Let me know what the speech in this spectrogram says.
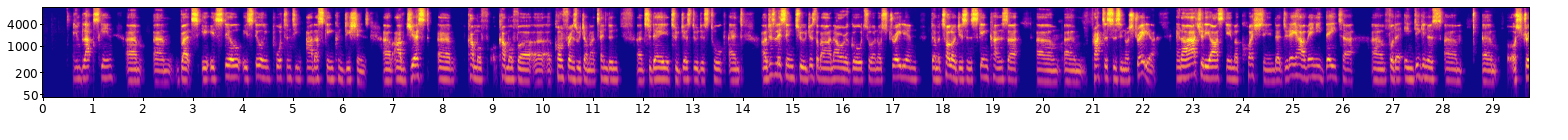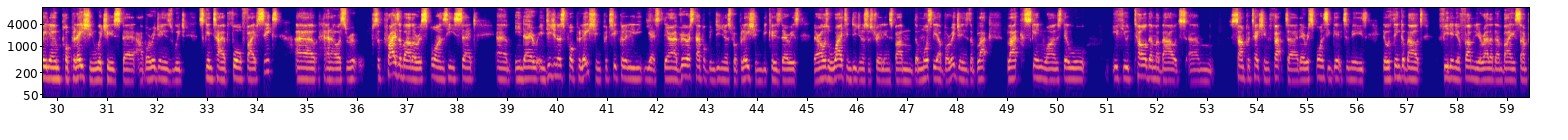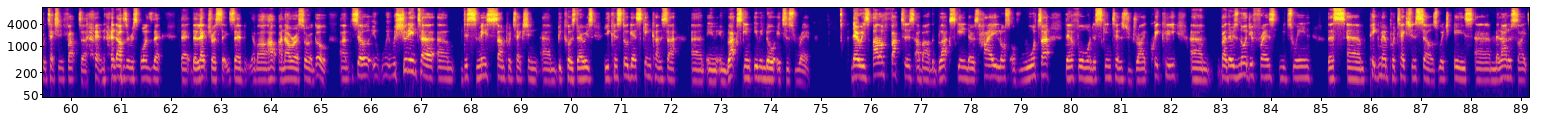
in black skin, um, um, but it, it's still it's still important in other skin conditions. Um, I've just um, come off come off a, a conference which I'm attending uh, today to just do this talk. And I just listened to just about an hour ago to an Australian dermatologist in skin cancer um, um, practices in Australia. And I actually asked him a question that do they have any data um, for the indigenous um, um, Australian population, which is the Aborigines, which skin type 456. Uh, and I was re- surprised about the response. He said, um, in their indigenous population, particularly, yes, there are various type of indigenous population because there is there are also white indigenous Australians, but the mostly Aborigines, the black black skin ones, they will, if you tell them about um, sun protection factor, their response he gave to me is they'll think about feeding your family rather than buying sun protection factor. And, and that was a response that, that the lecturer said about an hour or so ago. Um, so it, we, we shouldn't uh, um, dismiss sun protection um, because there is, you can still get skin cancer um, in, in black skin, even though it is rare. There is other factors about the black skin. There's high loss of water, therefore the skin tends to dry quickly. Um, but there is no difference between this um, pigment protection cells, which is uh, melanocytes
